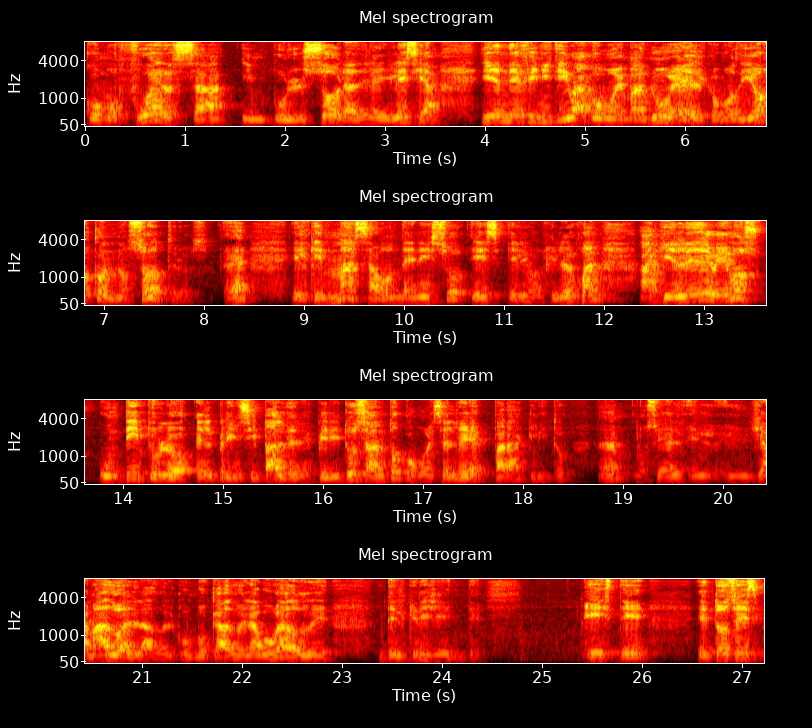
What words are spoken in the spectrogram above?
como fuerza impulsora de la iglesia y en definitiva como Emanuel, como Dios con nosotros. ¿eh? El que más ahonda en eso es el Evangelio de Juan, a quien le debemos un título, el principal del Espíritu Santo, como es el de Paráclito. ¿eh? O sea, el, llamado al lado, el convocado, el abogado del creyente. Este, entonces,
